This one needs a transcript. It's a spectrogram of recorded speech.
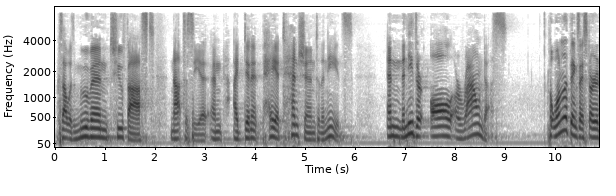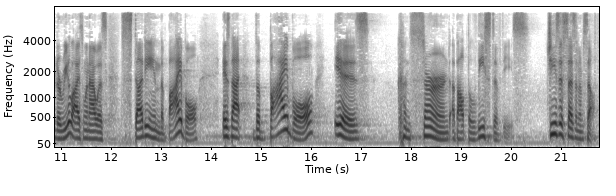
because I was moving too fast not to see it, and I didn't pay attention to the needs. And the needs are all around us. But one of the things I started to realize when I was studying the Bible is that the Bible is concerned about the least of these. Jesus says it himself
